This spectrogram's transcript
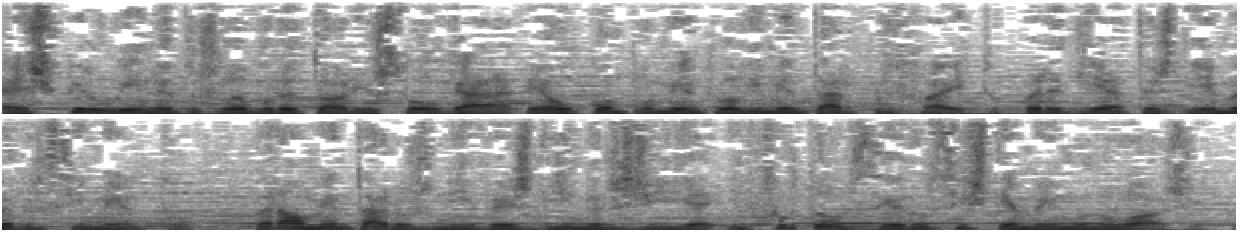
A espirulina dos laboratórios Solgar é o complemento alimentar perfeito para dietas de emagrecimento, para aumentar os níveis de energia e fortalecer o sistema imunológico.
